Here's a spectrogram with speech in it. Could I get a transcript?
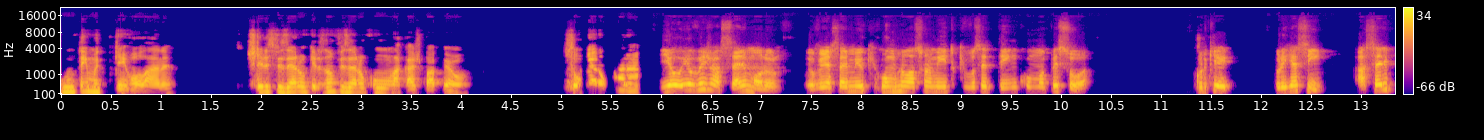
não tem muito quem enrolar, né? Acho que eles fizeram o que eles não fizeram com La Casa de Papel. Souberam parar. E eu, eu vejo a série, mano, eu vejo a série meio que como um relacionamento que você tem com uma pessoa. Porque, porque assim, a série,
